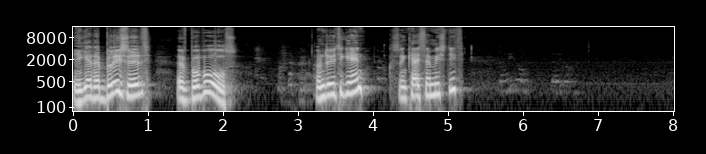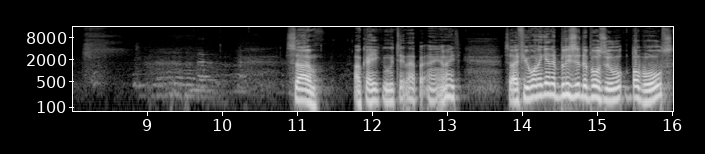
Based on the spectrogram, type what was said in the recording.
You get a blizzard of bubbles. Want to do it again? Because in case I missed it. So, okay, you can take that back, right? So if you want to get a blizzard of buzzle, bubbles,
